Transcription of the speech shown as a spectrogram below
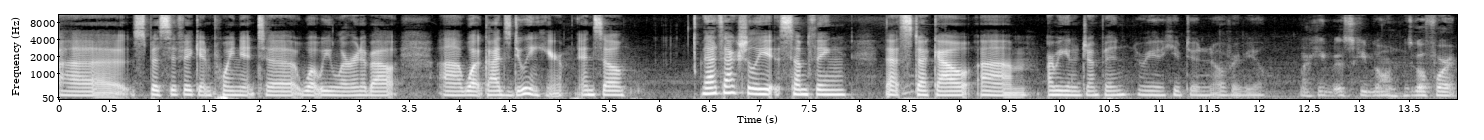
uh, specific and poignant to what we learn about uh, what God's doing here. And so that's actually something that stuck out. Um, are we going to jump in? Are we going to keep doing an overview? Keep, let's keep going. Let's go for it.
